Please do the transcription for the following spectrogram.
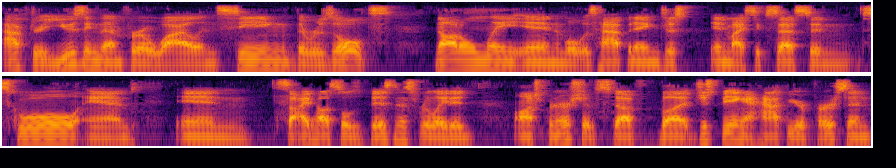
after using them for a while and seeing the results, not only in what was happening just in my success in school and in side hustles, business related entrepreneurship stuff, but just being a happier person,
